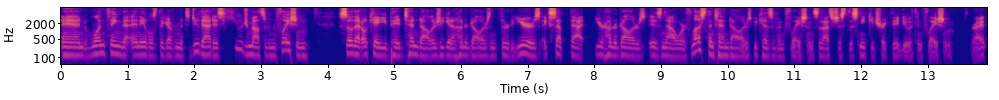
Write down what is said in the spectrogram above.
And one thing that enables the government to do that is huge amounts of inflation so that okay you paid $10 you get $100 in 30 years except that your $100 is now worth less than $10 because of inflation. So that's just the sneaky trick they do with inflation right?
